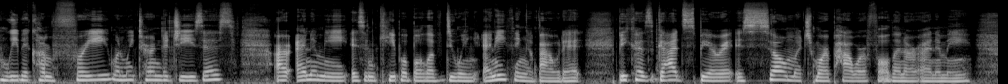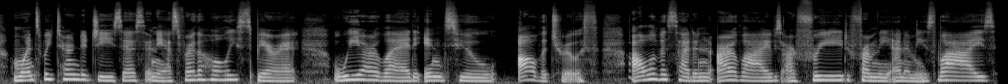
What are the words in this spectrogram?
We become free when we turn to Jesus. Our enemy is incapable of doing anything about it because God's Spirit is so much more powerful than our enemy. Once we turn to Jesus and ask for the Holy Spirit, we are led into all the truth. All of a sudden, our lives are freed from the enemy's lies.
